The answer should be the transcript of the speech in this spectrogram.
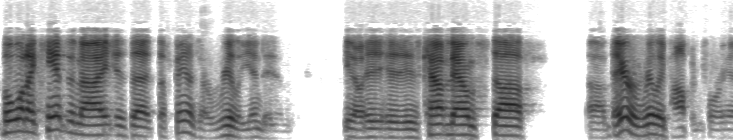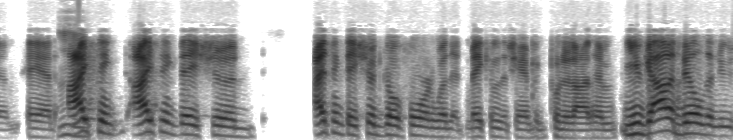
But what I can't deny is that the fans are really into him. You know, his, his countdown stuff, uh, they are really popping for him, and mm. I think I think they should. I think they should go forward with it, make him the champion, put it on him. You got to build a new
